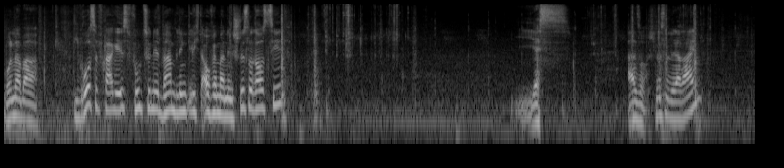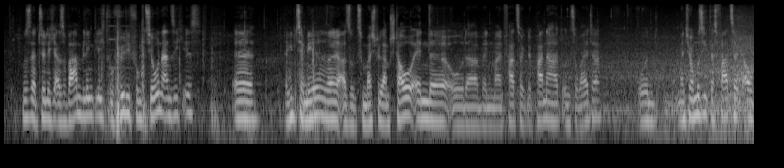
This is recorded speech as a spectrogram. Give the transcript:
Wunderbar. Die große Frage ist, funktioniert Warnblinklicht auch, wenn man den Schlüssel rauszieht? Yes. Also, Schlüssel wieder rein. Ich muss natürlich, also Warnblinklicht, wofür die Funktion an sich ist, äh, da gibt es ja mehrere, also zum Beispiel am Stauende oder wenn mein Fahrzeug eine Panne hat und so weiter. Und manchmal muss ich das Fahrzeug auch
